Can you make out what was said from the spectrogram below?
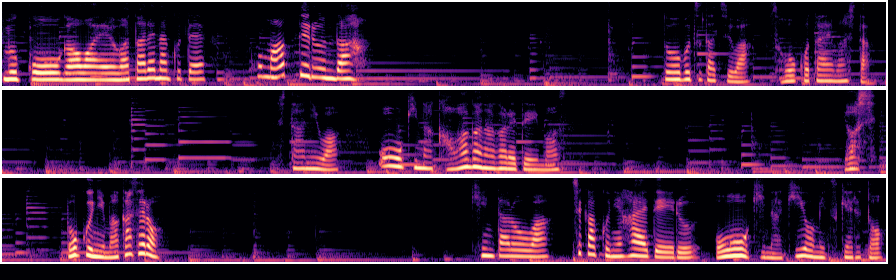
向こう側へ渡れなくて困ってるんだ。動物たちはそう答えました。下には大きな川が流れています。よし僕に任せろ。金太郎は近くに生えている大きな木を見つけると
